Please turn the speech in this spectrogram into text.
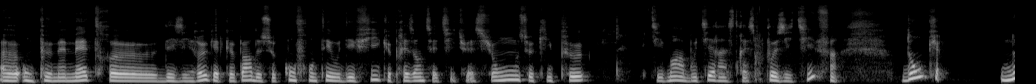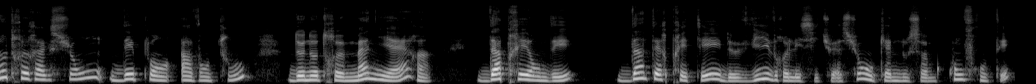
Euh, on peut même être euh, désireux quelque part de se confronter aux défis que présente cette situation, ce qui peut aboutir à un stress positif. Donc, notre réaction dépend avant tout de notre manière d'appréhender, d'interpréter et de vivre les situations auxquelles nous sommes confrontés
